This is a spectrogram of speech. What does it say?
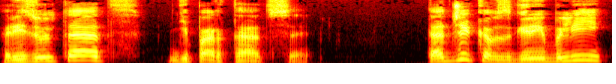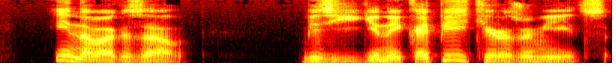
Результат — депортация. Таджиков сгребли и на вокзал. Без единой копейки, разумеется.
